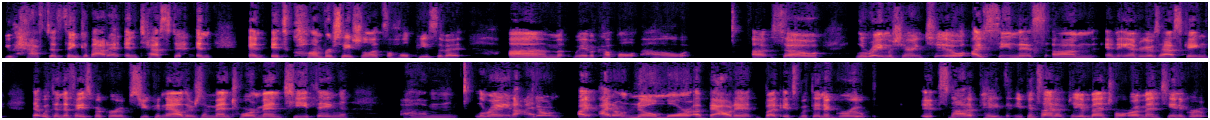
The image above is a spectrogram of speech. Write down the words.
you have to think about it and test it. And, and it's conversational. That's the whole piece of it. Um, we have a couple. Oh, uh, so Lorraine was sharing too. I've seen this. Um, and Andrea was asking that within the Facebook groups, you can now, there's a mentor mentee thing. Um, Lorraine, I don't, I, I don't know more about it, but it's within a group it's not a paid thing. You can sign up to be a mentor or a mentee in a group.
